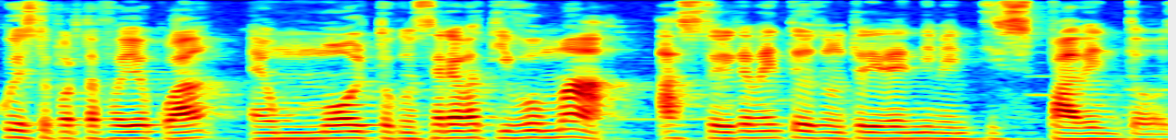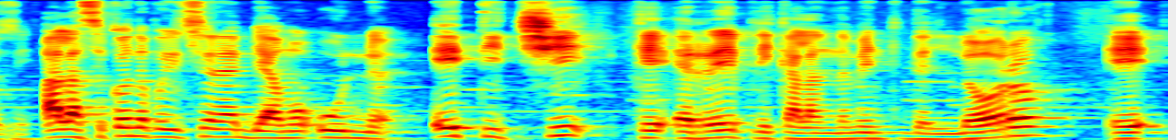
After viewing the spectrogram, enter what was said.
questo portafoglio qua è un molto conservativo ma ha storicamente ottenuto dei rendimenti spaventosi. Alla seconda posizione abbiamo un ETC che replica l'andamento dell'oro e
